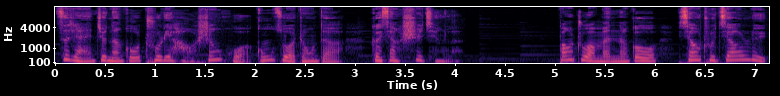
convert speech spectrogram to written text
自然就能够处理好生活、工作中的各项事情了，帮助我们能够消除焦虑。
